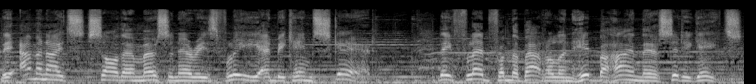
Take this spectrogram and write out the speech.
The Ammonites saw their mercenaries flee and became scared. They fled from the battle and hid behind their city gates.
